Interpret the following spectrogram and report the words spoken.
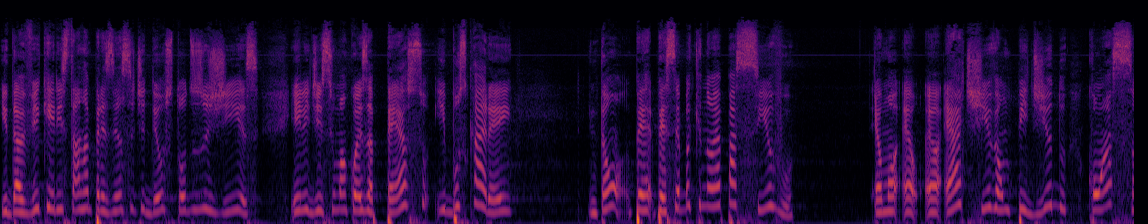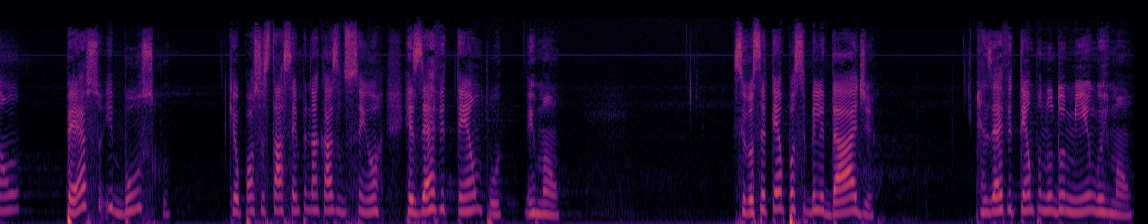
E Davi queria estar na presença de Deus todos os dias. E ele disse: Uma coisa peço e buscarei. Então, perceba que não é passivo. É, uma, é, é, é ativo, é um pedido com ação. Peço e busco. Que eu possa estar sempre na casa do Senhor. Reserve tempo, irmão. Se você tem a possibilidade, reserve tempo no domingo, irmão,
